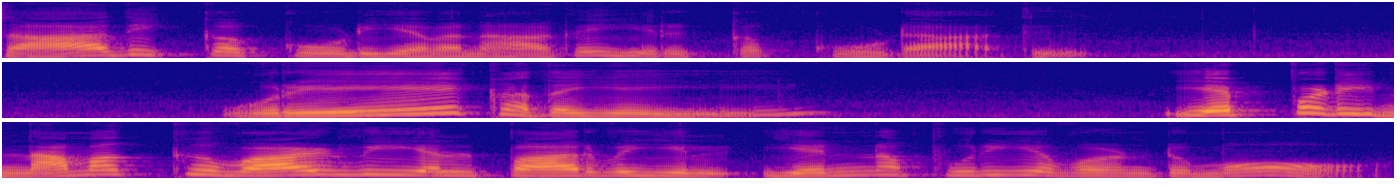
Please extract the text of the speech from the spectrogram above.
சாதிக்கக்கூடியவனாக இருக்கக்கூடாது. ஒரே கதையை எப்படி நமக்கு வாழ்வியல் பார்வையில் என்ன புரிய வேண்டுமோ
